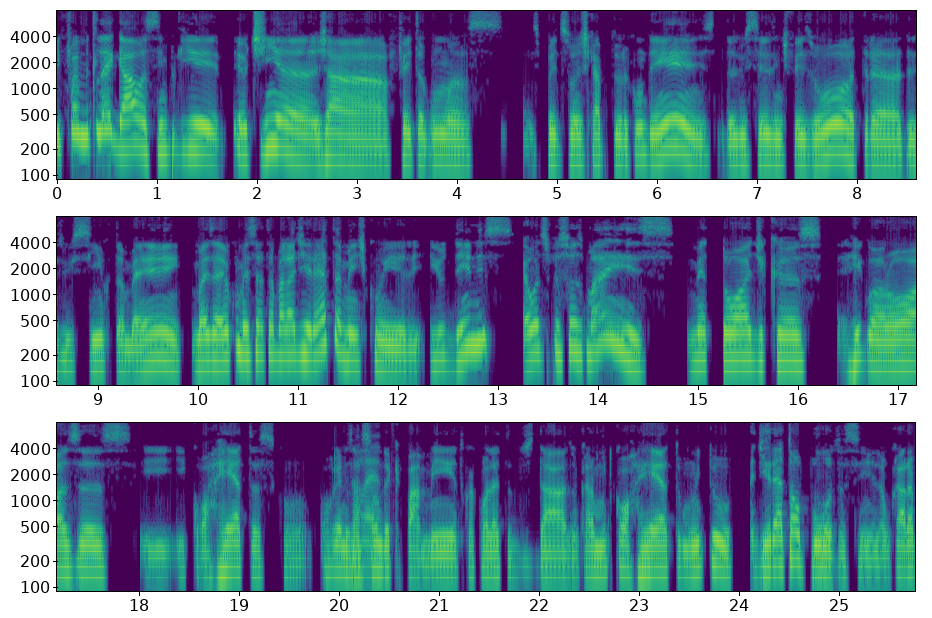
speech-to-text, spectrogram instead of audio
E foi muito legal, assim, porque eu tinha já feito algumas expedições de captura com o Denis. Em 2006 a gente fez outra, 2005 também. Mas aí eu comecei a trabalhar diretamente com ele. E o Denis é uma das pessoas mais metódicas, rigorosas e, e corretas com a organização do equipamento, com a coleta dos dados. Um cara muito correto, muito direto ao ponto, assim. Ele é um cara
